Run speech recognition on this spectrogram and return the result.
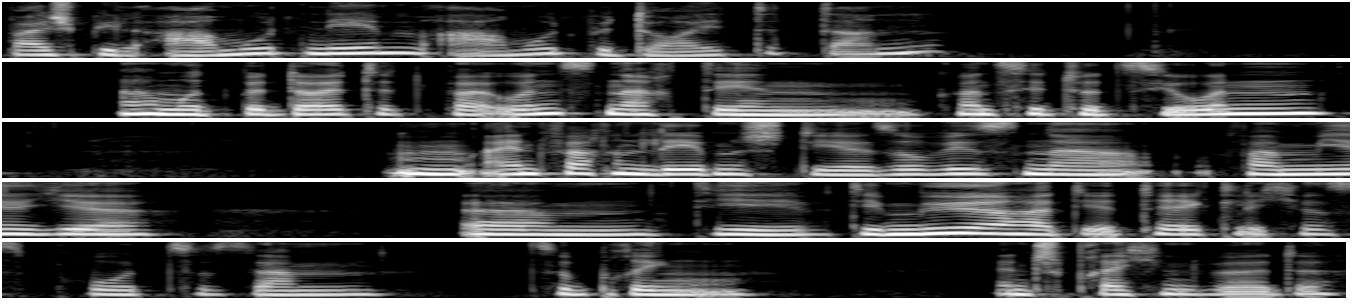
Beispiel Armut nehmen, Armut bedeutet dann? Armut bedeutet bei uns nach den Konstitutionen einen einfachen Lebensstil, so wie es einer Familie, ähm, die die Mühe hat, ihr tägliches Brot zusammenzubringen, entsprechen würde.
